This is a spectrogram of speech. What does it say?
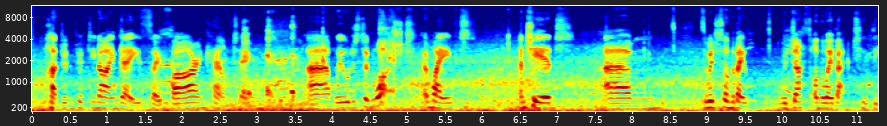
159 days so far and counting. Um, we all just stood and watched and waved and cheered. Um, so we're just on the way. We're just on the way back to the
